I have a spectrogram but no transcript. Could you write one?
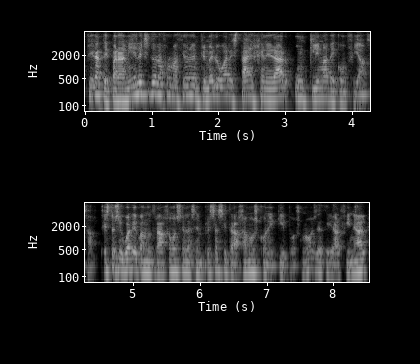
fíjate, para mí el éxito de la formación en primer lugar está en generar un clima de confianza. Esto es igual que cuando trabajamos en las empresas y trabajamos con equipos, ¿no? Es decir, al final,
